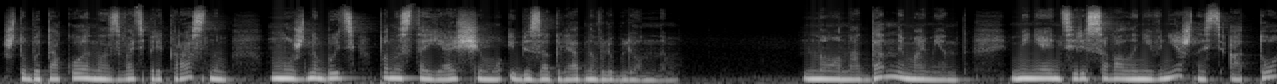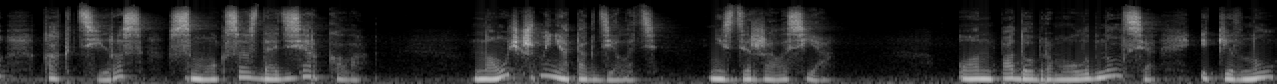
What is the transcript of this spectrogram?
чтобы такое назвать прекрасным, нужно быть по-настоящему и безоглядно влюбленным. Но на данный момент меня интересовала не внешность, а то, как Тирос смог создать зеркало. «Научишь меня так делать?» — не сдержалась я. Он по-доброму улыбнулся и кивнул,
